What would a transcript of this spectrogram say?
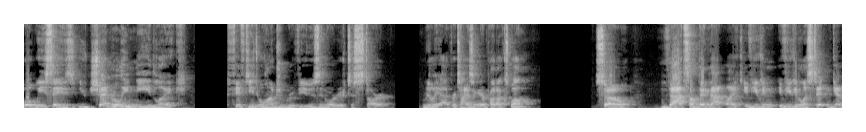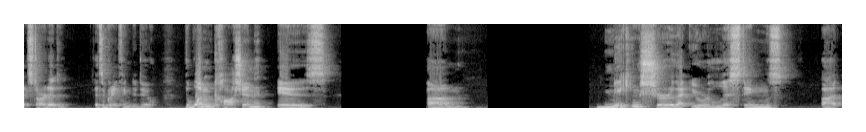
what we say is you generally need like 50 to 100 reviews in order to start really advertising your products well. So that's something that like if you can if you can list it and get it started, it's a great thing to do. The one caution is um, making sure that your listings uh,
